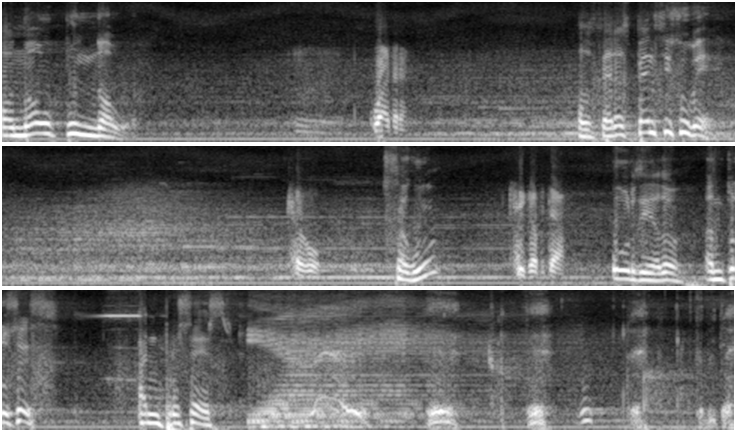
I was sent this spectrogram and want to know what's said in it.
o 9.9? 4. El Feres pensi-s'ho bé. Segur. Segur? Sí, capità. Ordinador, en procés. En procés. Capità.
